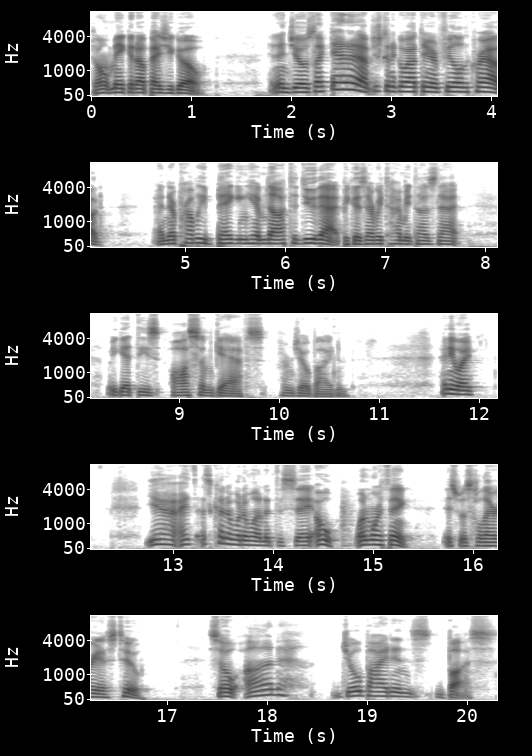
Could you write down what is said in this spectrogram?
Don't make it up as you go. And then Joe's like, no, no, no, I'm just going to go out there and feel the crowd. And they're probably begging him not to do that because every time he does that, we get these awesome gaffes from Joe Biden. Anyway, yeah, I, that's kind of what I wanted to say. Oh, one more thing. This was hilarious too. So on Joe Biden's bus,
